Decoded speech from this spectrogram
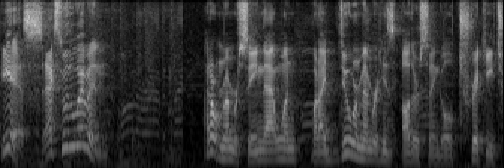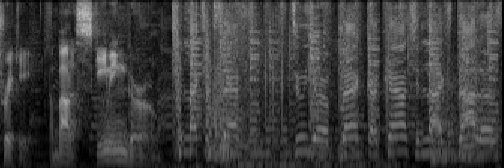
He has sex with women. I don't remember seeing that one, but I do remember his other single, Tricky Tricky, about a scheming girl. She likes access to your bank account. She likes dollars.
